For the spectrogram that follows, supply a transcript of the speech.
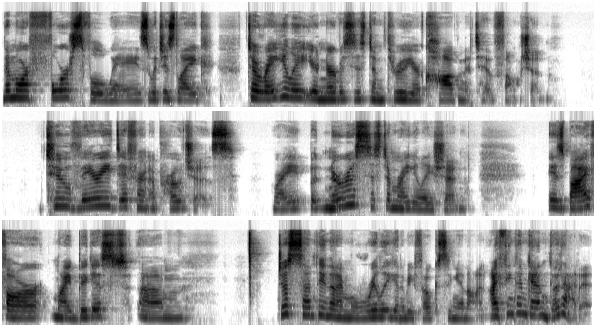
the more forceful ways, which is like to regulate your nervous system through your cognitive function. Two very different approaches, right? But nervous system regulation is by far my biggest um, just something that I'm really going to be focusing in on. I think I'm getting good at it.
